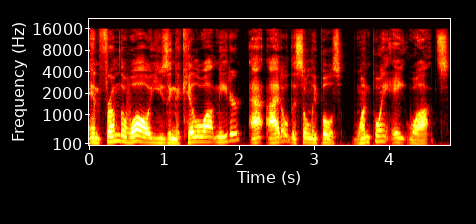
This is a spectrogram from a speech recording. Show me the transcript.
and from the wall using a kilowatt meter at idle, this only pulls 1.8 watts.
